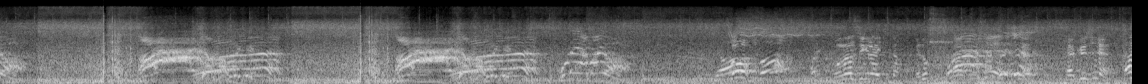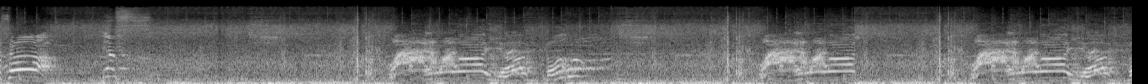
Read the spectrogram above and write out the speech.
これやばいわあーやばいあーやばいこれやばいわ同じぐらい行ったえどわー110 110あっしゃよ。しうわやばわーやばわーやばいうわやば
